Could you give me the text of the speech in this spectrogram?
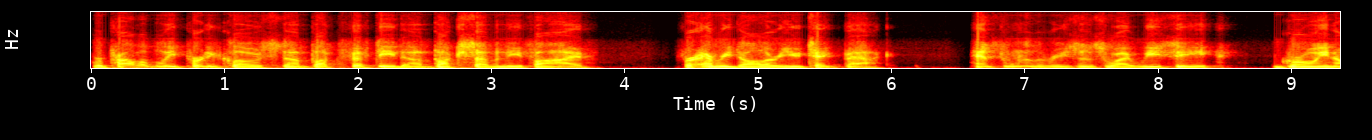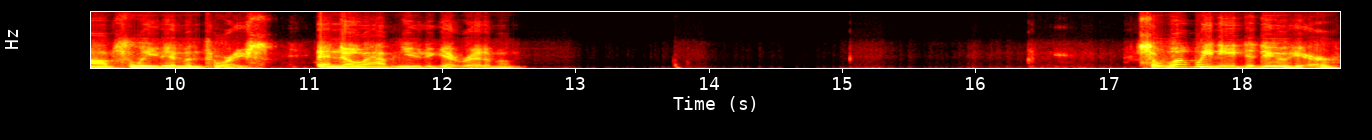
we're probably pretty close to a buck 50 to a buck 75 for every dollar you take back. Hence one of the reasons why we see growing obsolete inventories and no avenue to get rid of them. So what we need to do here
